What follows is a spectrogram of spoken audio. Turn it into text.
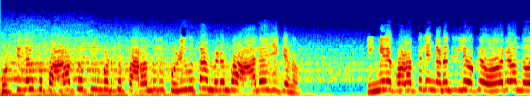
കുട്ടികൾക്ക് പാളത്തൊക്കെയും കൊടുത്ത് പറമ്പിൽ കുഴികുത്താൻ വിടുമ്പോ ആലോചിക്കണം. ഇങ്ങനെ കുളത്തിലും കിണറ്റിലും ഒക്കെ ഓരോന്ന്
